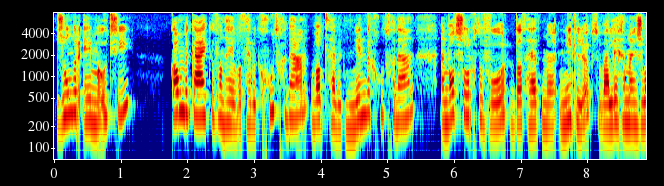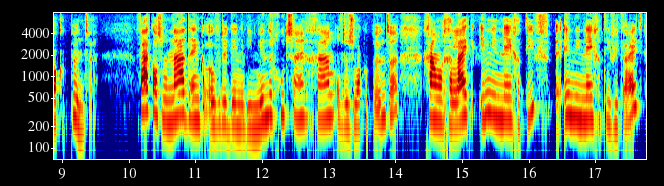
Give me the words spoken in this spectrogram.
zonder emotie, kan bekijken van hey, wat heb ik goed gedaan, wat heb ik minder goed gedaan en wat zorgt ervoor dat het me niet lukt, waar liggen mijn zwakke punten. Vaak als we nadenken over de dingen die minder goed zijn gegaan of de zwakke punten, gaan we gelijk in die, negatief, in die negativiteit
